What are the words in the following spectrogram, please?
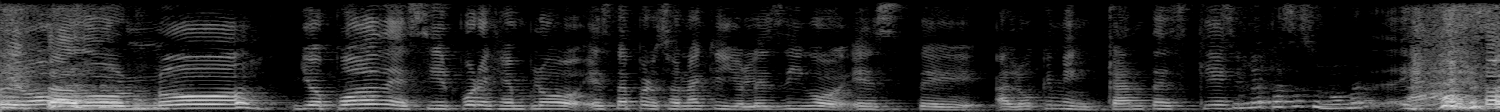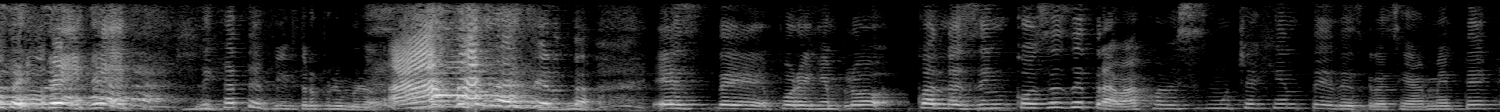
que yo- no. Yo puedo decir, por ejemplo, esta persona que yo les digo, este, algo que me encanta es que ¿Sí me pasa su número? Este, déjate filtro primero. Ah, no es cierto. Este, por ejemplo, cuando hacen cosas de trabajo, a veces mucha gente, desgraciadamente,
